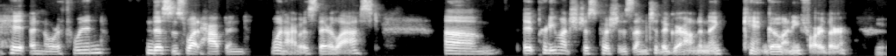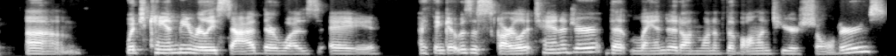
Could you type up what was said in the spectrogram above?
hit a north wind. This is what happened when I was there last. Um, it pretty much just pushes them to the ground and they can't go any farther. Yeah. Um, which can be really sad. There was a, I think it was a scarlet tanager that landed on one of the volunteers' shoulders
